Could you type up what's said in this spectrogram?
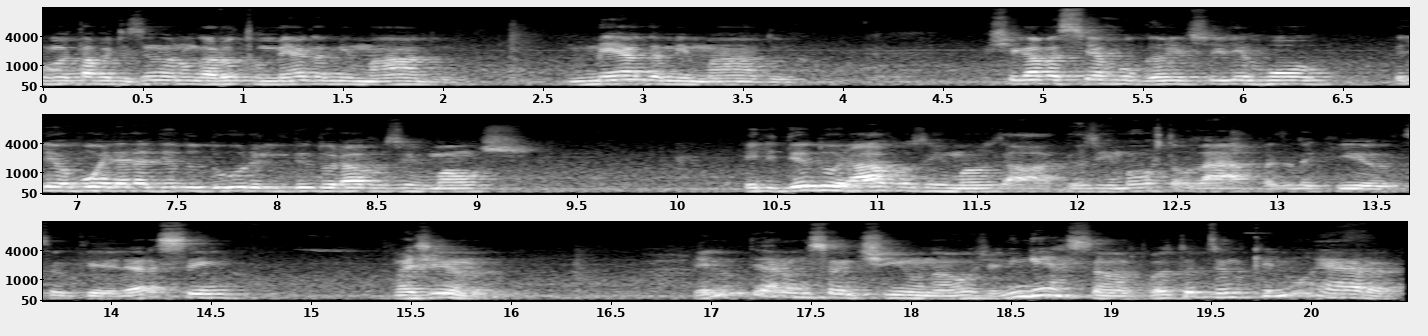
como eu estava dizendo, era um garoto mega mimado, mega mimado. Chegava a ser arrogante, ele errou, ele errou, ele era dedo duro, ele dedurava os irmãos. Ele dedurava os irmãos, ah, meus irmãos estão lá fazendo aquilo, não sei o que. Ele era assim. Imagina, ele não era um santinho, não, gente. Ninguém é santo, mas eu estou dizendo que ele não era.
